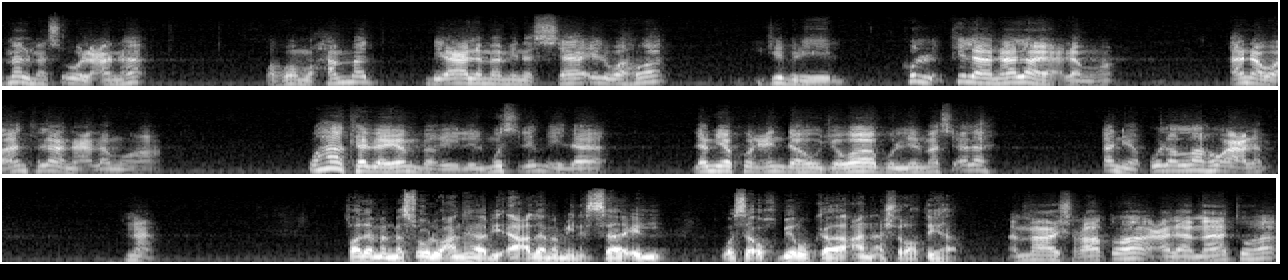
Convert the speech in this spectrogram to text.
ما المسؤول عنها؟ وهو محمد بأعلم من السائل وهو جبريل. كل كلانا لا يعلمها. أنا وأنت لا نعلمها. وهكذا ينبغي للمسلم إذا لم يكن عنده جواب للمسألة أن يقول الله أعلم. نعم. قال ما المسؤول عنها بأعلم من السائل وسأخبرك عن أشراطها. أما أشراطها علاماتها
